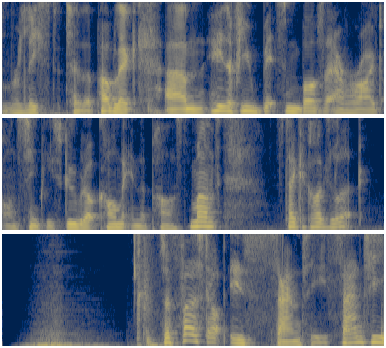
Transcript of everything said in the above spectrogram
released to the public. Um, here's a few bits and bobs that have arrived on simplyscuba.com in the past month. Let's take a closer look. So first up is Santi. Santi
